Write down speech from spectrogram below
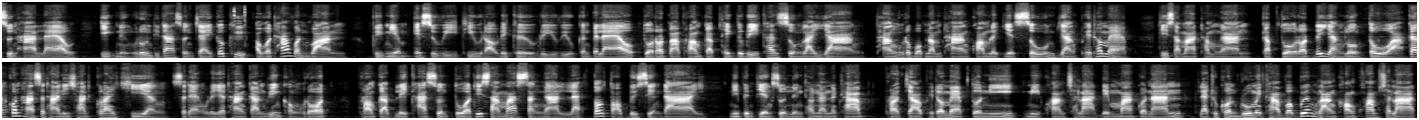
S05 แล้ว อีกหนึ่งรุ่นที่น่าสนใจก็คือ Avatar 11พรีเมียม SUV ที่เราได้เคยรีวิวกันไปแล้ว ตัวรถมาพร้อมกับเทคโนโลยีขั้นสูงหลายอย่าง ทั้งระบบนำทางความละเอียดสูงอย่าง p e t r o Map ที่สามารถทำงานกับตัวรถได้อย่างลงตัว การค้นหาสถานีชาร์จใกล้เคียง แสดงระยะทางการวิ่งของรถ พร้อมกับเลขาส่วนตัวที่สามารถสั่งงานและโต้ตอบด้วยเสียงได้ นี่เป็นเพียงส่วนหนึ่งเท่านั้นนะครับ เพราะเจ้า p e d a l Map ตัวนี้มีความฉลาดเด่นมากกว่านั้น และทุกคนรู้ไหมครับว่าเบื้องหลังของความฉลาด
